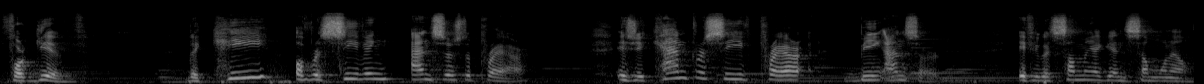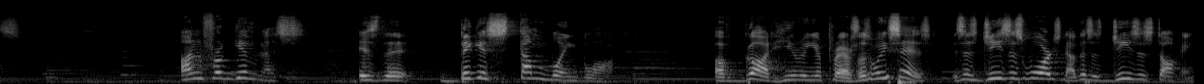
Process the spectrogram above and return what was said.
forgive. The key of receiving answers to prayer is you can't receive prayer being answered if you've got something against someone else. Unforgiveness is the biggest stumbling block of God hearing your prayers. Listen what he says. This is Jesus' words now. This is Jesus talking.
